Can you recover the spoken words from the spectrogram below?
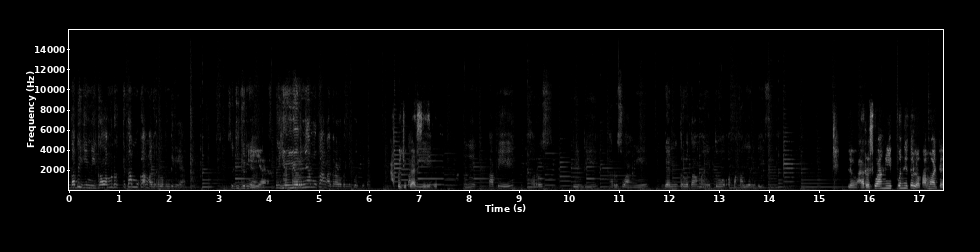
tapi gini kalau menurut kita muka nggak terlalu penting ya sejujurnya Iya, sejujurnya muka nggak terlalu penting buat kita aku juga Tapi- sih. Mm-mm. tapi harus Dendi harus wangi dan terutama itu apa kalian ada isinya? Loh, harus wangi pun itu loh kamu ada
